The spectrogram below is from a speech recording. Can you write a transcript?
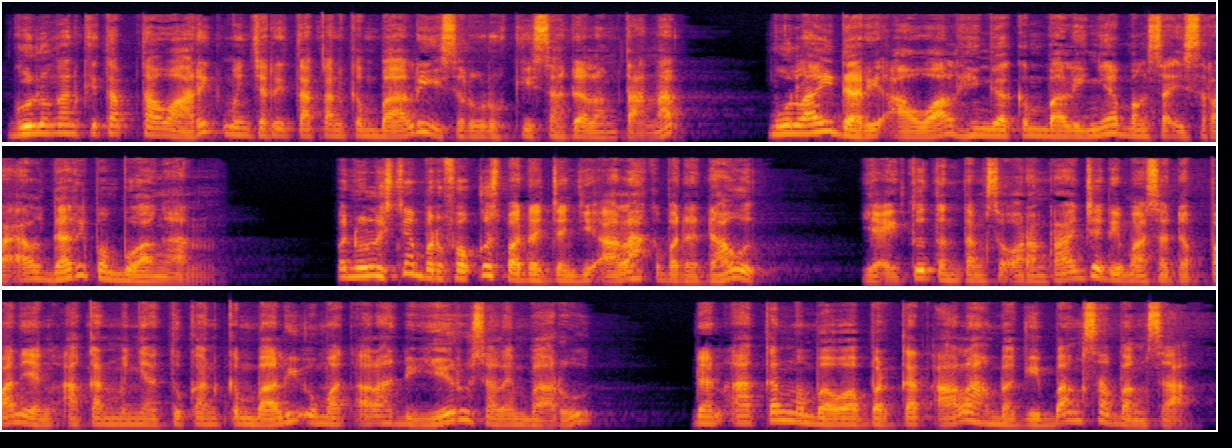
gulungan kitab Tawarik menceritakan kembali seluruh kisah dalam Tanak mulai dari awal hingga kembalinya bangsa Israel dari pembuangan. Penulisnya berfokus pada janji Allah kepada Daud, yaitu tentang seorang raja di masa depan yang akan menyatukan kembali umat Allah di Yerusalem baru dan akan membawa berkat Allah bagi bangsa-bangsa.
